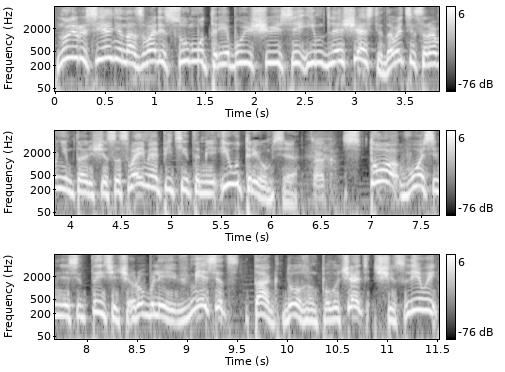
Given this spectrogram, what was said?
Ну и россияне назвали сумму, требующуюся им для счастья. Давайте сравним, товарищи, со своими аппетитами и утремся. Так. 180 тысяч рублей в месяц так должен получать счастливый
